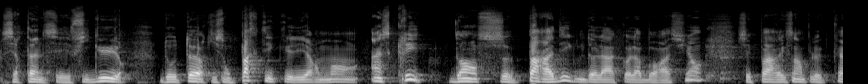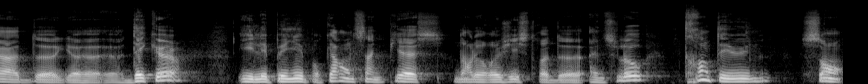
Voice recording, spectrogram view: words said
certaines de ces figures d'auteurs qui sont particulièrement inscrites dans ce paradigme de la collaboration. C'est par exemple le cas de euh, Decker, il est payé pour 45 pièces dans le registre de Henslow, 31 sont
